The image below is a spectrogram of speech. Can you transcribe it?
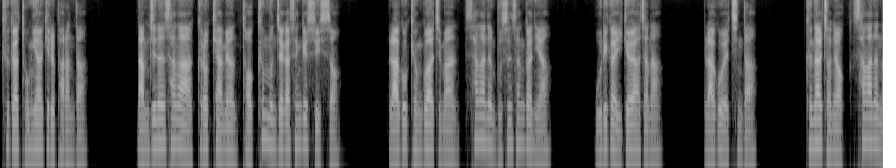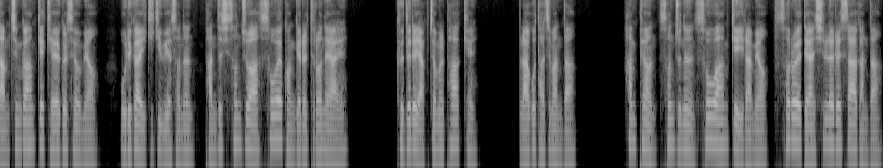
그가 동의하기를 바란다. 남진은 상아, 그렇게 하면 더 큰 문제가 생길 수 있어. 라고 경고하지만 상아는 무슨 상관이야? 우리가 이겨야 하잖아. 라고 외친다. 그날 저녁 상아는 남친과 함께 계획을 세우며 우리가 이기기 위해서는 반드시 선주와 소의 관계를 드러내야 해. 그들의 약점을 파악해. 라고 다짐한다. 한편 선주는 소우와 함께 일하며 서로에 대한 신뢰를 쌓아간다.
